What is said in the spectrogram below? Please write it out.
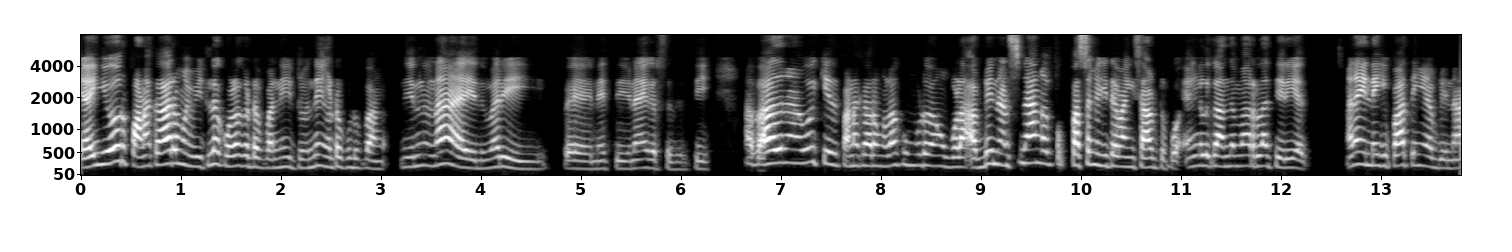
எங்கேயோ ஒரு பணக்காரவங்க வீட்டுல கொலக்கட்டை பண்ணிட்டு வந்து எங்கிட்ட கொடுப்பாங்க. என்னன்னா இது மாதிரி இப்ப நேத்து விநாயகர் சதுர்த்தி அப்ப அது நான் ஓகே இது பணக்காரவங்க எல்லாம் கும்பிடுவாங்க போல அப்படின்னு நினைச்சு நாங்க இப்ப பசங்க கிட்ட வாங்கி சாப்பிட்டுப்போம். எங்களுக்கு அந்த மாதிரி எல்லாம் தெரியாது. ஆனா இன்னைக்கு பாத்தீங்க அப்படின்னா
